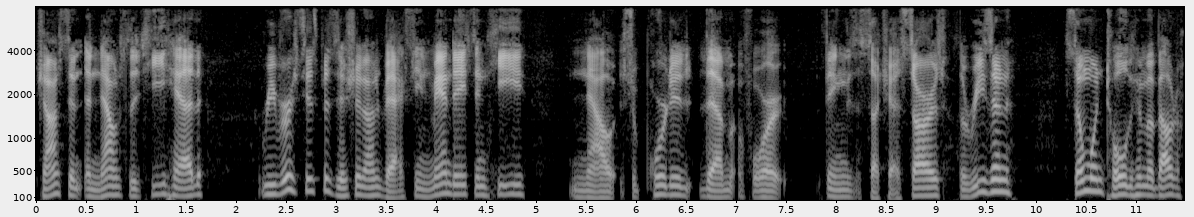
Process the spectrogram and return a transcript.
Johnson announced that he had reversed his position on vaccine mandates and he now supported them for things such as SARS. The reason? Someone told him about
